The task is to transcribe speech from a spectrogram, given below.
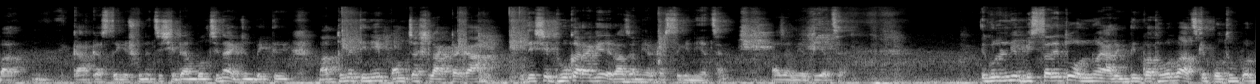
বা কার কাছ থেকে শুনেছি সেটা আমি বলছি না, একজন ব্যক্তির মাধ্যমে তিনি পঞ্চাশ লাখ টাকা দেশে ঢোকার আগে রাজা মিয়ার কাছ থেকে নিয়েছেন, রাজা মিয়া দিয়েছেন। এগুলো নিয়ে বিস্তারিত অন্য আরেকদিন কথা বলব। আজকে প্রথম পর্ব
